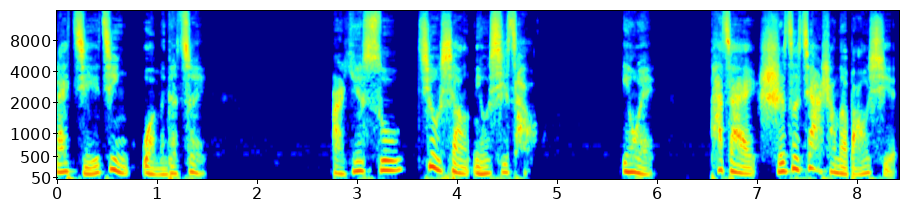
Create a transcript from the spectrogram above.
来洁净我们的罪。而耶稣就像牛膝草，因为他在十字架上的宝血。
